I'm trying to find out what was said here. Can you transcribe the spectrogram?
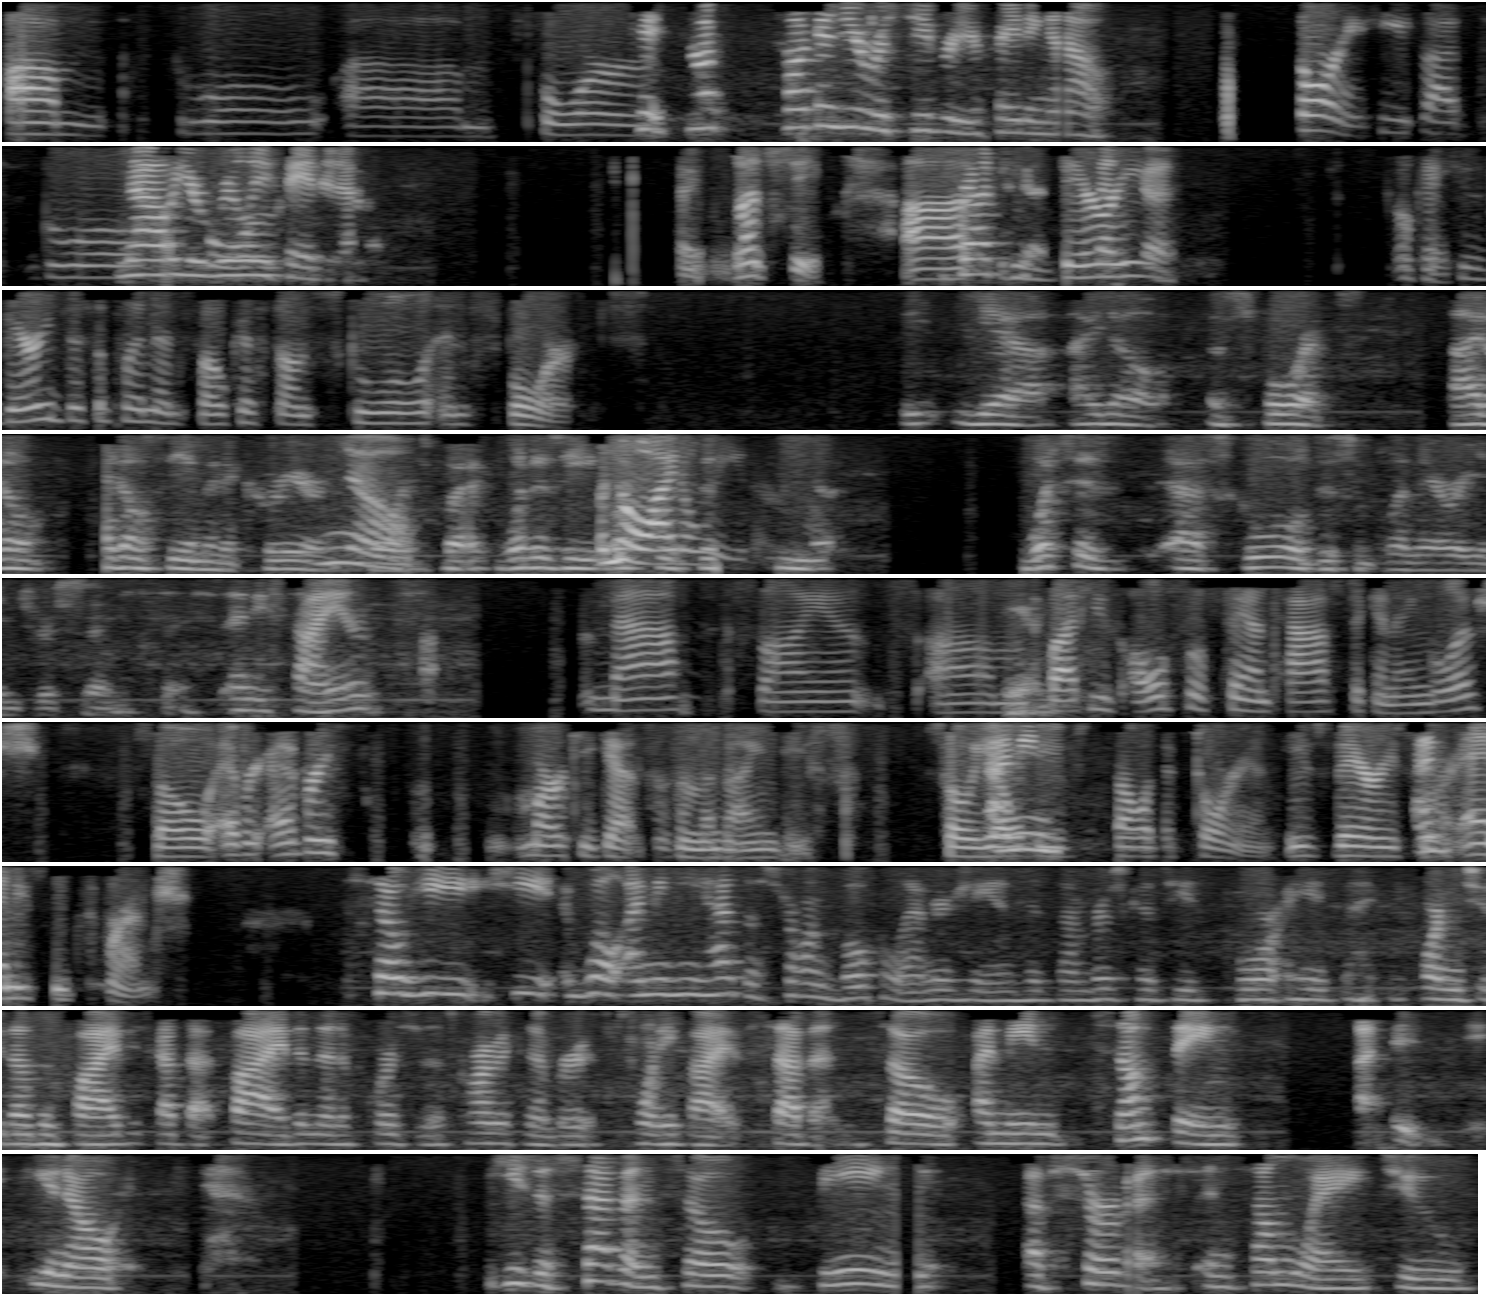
Um, school, um, sports. Okay, talk, talk into your receiver. You're fading out. Sorry, he's at school. Now you're really sports. faded out. Okay, let's see. Uh, That's good. very That's okay. He's very disciplined and focused on school and sports. Yeah, I know. Uh, Sports. I don't. I don't see him in a career in No. sports. But what is he? No, I don't dis- either. What's his uh, school disciplinary interest in? Any science? Math, science, um, Yeah. but he's also fantastic in English. So every every mark he gets is in the 90s. So he'll I mean- be valedictorian. He's very I'm- smart, and he speaks French. So he he well, I mean, he has a strong vocal energy in his numbers because he's born he's born in 2005. He's got that five, and then of course in his karmic number it's 25 seven. So I mean, something, you know, he's a seven. So being of service in some way to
